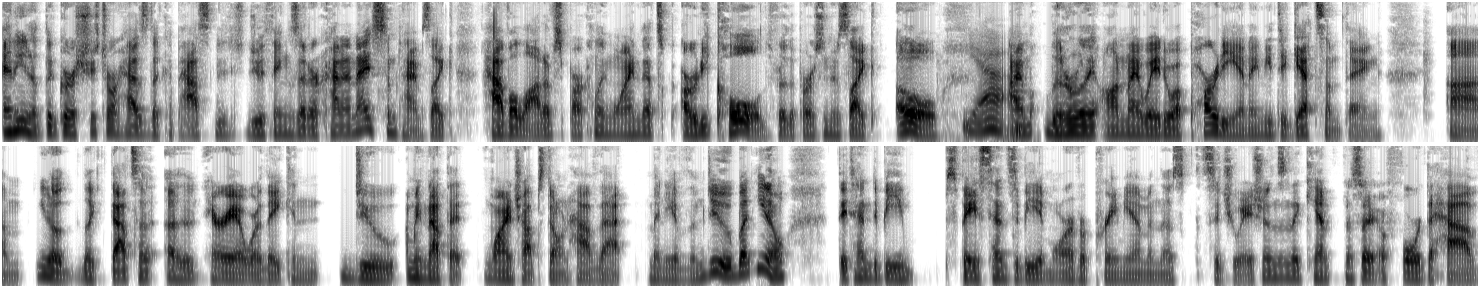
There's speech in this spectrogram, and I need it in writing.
And you know, the grocery store has the capacity to do things that are kind of nice sometimes, like have a lot of sparkling wine that's already cold for the person who's like, "Oh, Yeah. I'm literally on my way to a party and I need to get something." Um, you know, like that's a, an area where they can do. I mean, not that wine shops don't have that; many of them do, but you know, they tend to be space tends to be at more of a premium in those situations, and they can't necessarily afford to have,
